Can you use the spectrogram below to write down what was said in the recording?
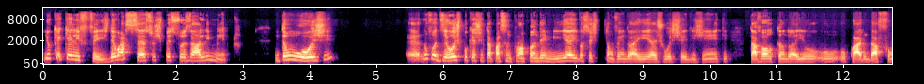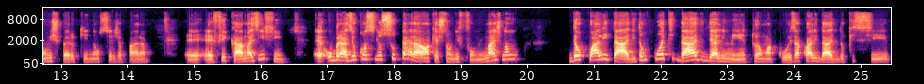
E o que, que ele fez? Deu acesso às pessoas a alimento. Então, hoje, é, não vou dizer hoje porque a gente está passando por uma pandemia e vocês estão vendo aí as ruas cheias de gente, está voltando aí o, o, o quadro da fome, espero que não seja para é, é, ficar. Mas, enfim, é, o Brasil conseguiu superar uma questão de fome, mas não deu qualidade. Então, quantidade de alimento é uma coisa, a qualidade do que se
